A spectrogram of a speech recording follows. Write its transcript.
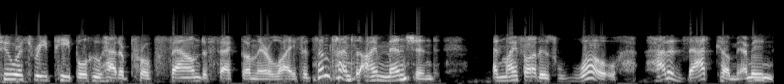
two or three people who had a profound effect on their life. And sometimes I'm mentioned, and my thought is, whoa, how did that come? I mean,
